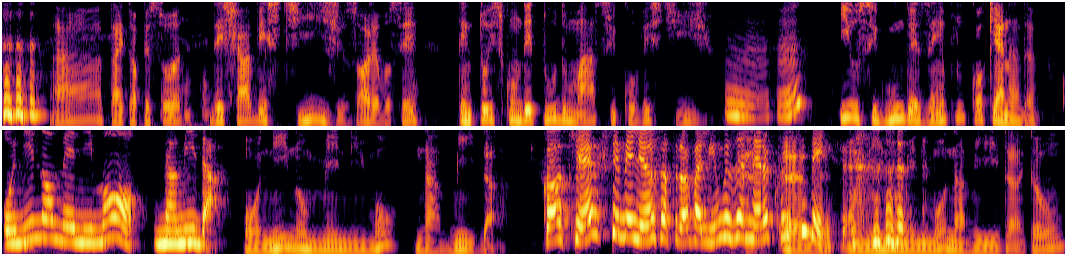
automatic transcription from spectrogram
Ah, tá. Então a pessoa Exatamente. deixar vestígios. Olha, você tentou esconder tudo, mas ficou vestígio. Uhum. E o segundo exemplo, qual que é, Nanda? Oni no me ni mo namida. Oni no menimo namida. Qualquer semelhança a trava-línguas é mera coincidência. É, né? Oni no menimo namida. Então,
